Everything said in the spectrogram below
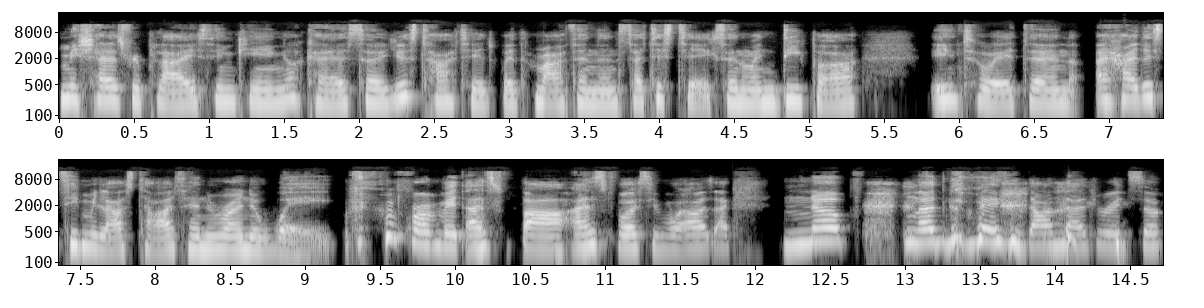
Michelle's reply, thinking, okay, so you started with math and then statistics and went deeper into it and I had a similar start and run away from it as far as possible. I was like, nope, not going down that route. So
